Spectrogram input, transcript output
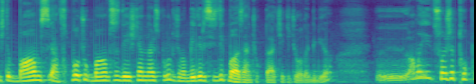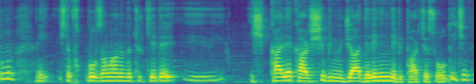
işte bağımsız, yani futbol çok bağımsız değişkenler sporu için o belirsizlik bazen çok daha çekici olabiliyor. Ee, ama sonuçta toplumun hani işte futbol zamanında Türkiye'de e, işgale karşı bir mücadelenin de bir parçası olduğu için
